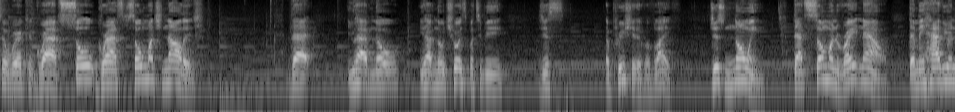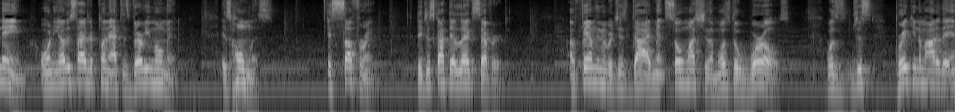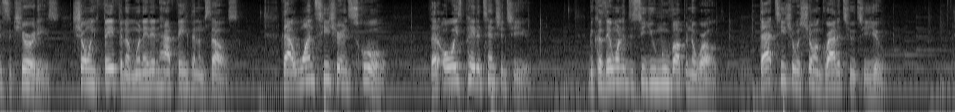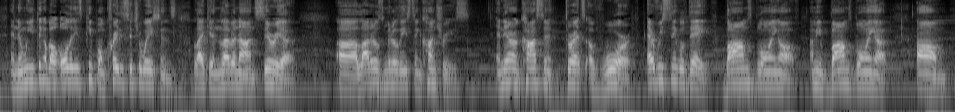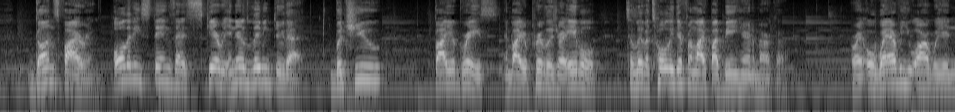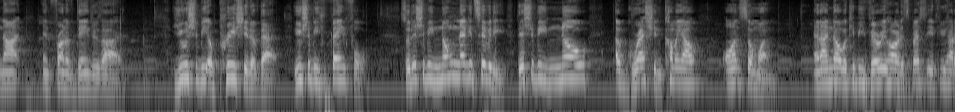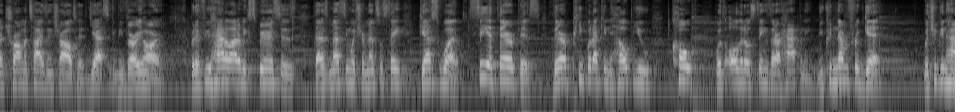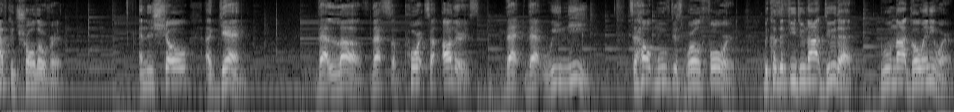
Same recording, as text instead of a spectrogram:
to where it could grab so grasp so much knowledge that you have no you have no choice but to be just appreciative of life. Just knowing that someone right now that may have your name or on the other side of the planet at this very moment is homeless, is suffering. They just got their legs severed. A family member just died meant so much to them, was the world, was just breaking them out of their insecurities, showing faith in them when they didn't have faith in themselves. That one teacher in school that always paid attention to you because they wanted to see you move up in the world. That teacher was showing gratitude to you. And then when you think about all of these people in crazy situations, like in Lebanon, Syria, uh, a lot of those Middle Eastern countries, and they're in constant threats of war every single day, bombs blowing off. I mean, bombs blowing up, um, guns firing, all of these things that is scary, and they're living through that. But you, by your grace and by your privilege, are able to live a totally different life by being here in America. All right, or wherever you are where you're not in front of danger's eye. You should be appreciative of that. You should be thankful. So there should be no negativity. There should be no aggression coming out on someone. And I know it can be very hard, especially if you had a traumatizing childhood. Yes, it can be very hard. But if you had a lot of experiences that is messing with your mental state, guess what? See a therapist. There are people that can help you cope with all of those things that are happening. You can never forget, but you can have control over it. And then show again that love, that support to others that, that we need to help move this world forward. Because if you do not do that, we will not go anywhere.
